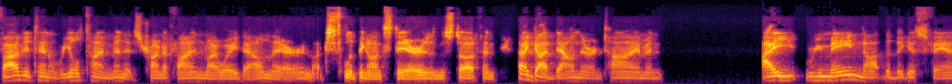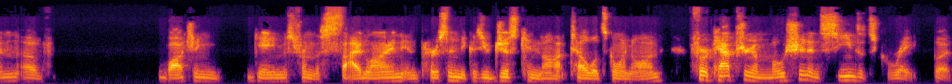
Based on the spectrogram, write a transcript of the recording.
five to ten real time minutes trying to find my way down there and like slipping on stairs and stuff. And I got down there in time and I remain not the biggest fan of watching games from the sideline in person because you just cannot tell what's going on. For capturing emotion and scenes, it's great, but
